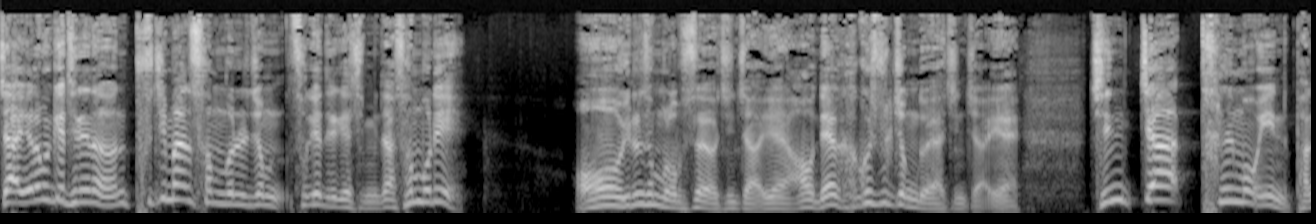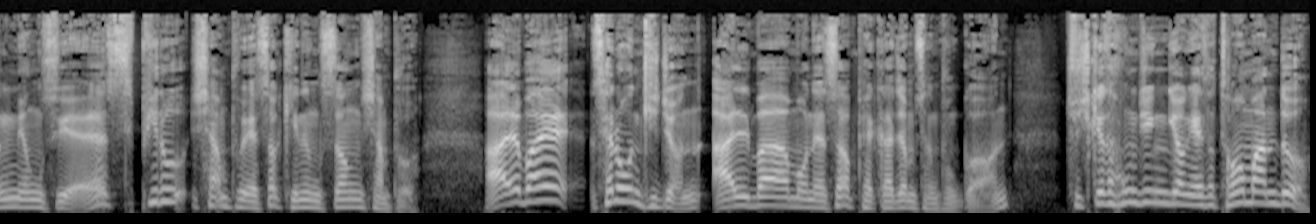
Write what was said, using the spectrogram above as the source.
자, 여러분께 드리는 푸짐한 선물을 좀 소개해 드리겠습니다. 선물이, 어, 이런 선물 없어요, 진짜. 예, 아 내가 갖고 싶을 정도야, 진짜. 예. 진짜 탈모인 박명수의 스피루 샴푸에서 기능성 샴푸. 알바의 새로운 기준 알바몬에서 백화점 상품권. 주식회사 홍진경에서 더 만두.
